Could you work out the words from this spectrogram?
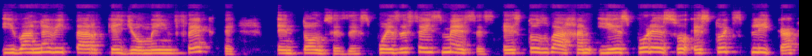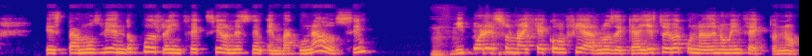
y van a evitar que yo me infecte. Entonces, después de seis meses, estos bajan y es por eso, esto explica estamos viendo pues reinfecciones en, vacunados, ¿sí? Y por eso no hay que confiarnos de que, ay, estoy vacunado y no me infecto, no.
